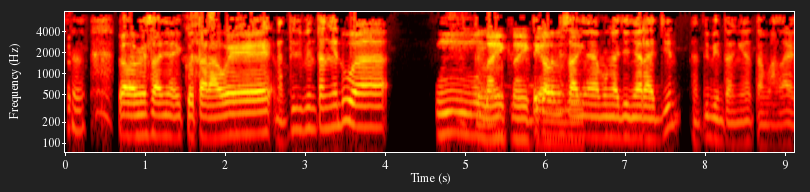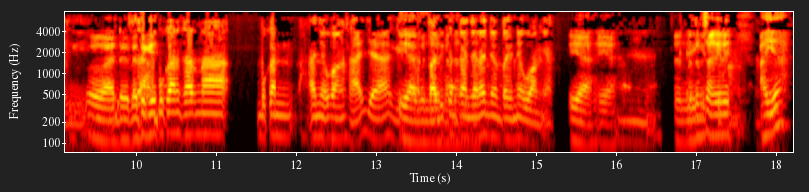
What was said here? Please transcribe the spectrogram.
kalau misalnya ikut taraweh nanti bintangnya dua Hmm, Gitu. naik naik Nanti ya. kalau naik. misalnya mengajinya rajin, nanti bintangnya tambah lagi. Oh, aduh, nanti gitu. bukan karena bukan hanya uang saja gitu. Iya, benar, Tadi kan Chandra contohinnya uang ya. Iya, iya. Hmm, Dan gitu, ini, ayah,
